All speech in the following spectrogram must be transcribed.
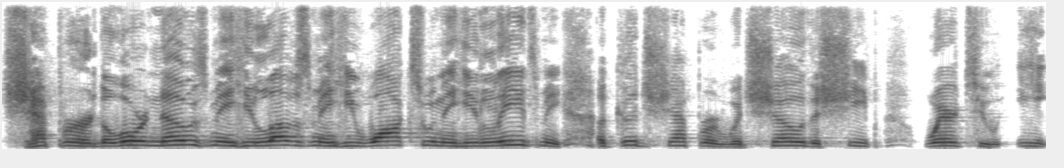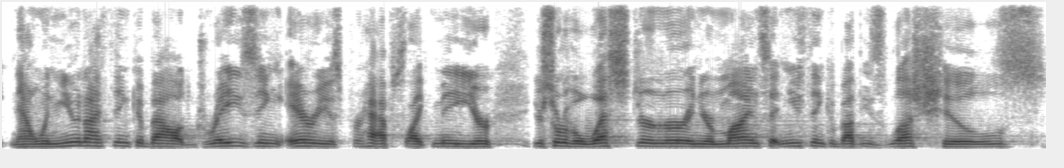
shepherd. The Lord knows me. He loves me. He walks with me. He leads me. A good shepherd would show the sheep where to eat. Now, when you and I think about grazing areas, perhaps like me, you're, you're sort of a Westerner in your mindset and you think about these lush hills,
